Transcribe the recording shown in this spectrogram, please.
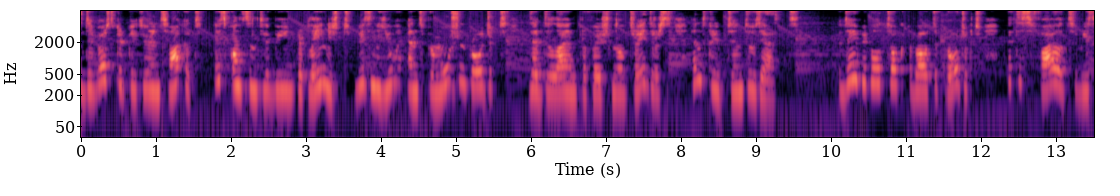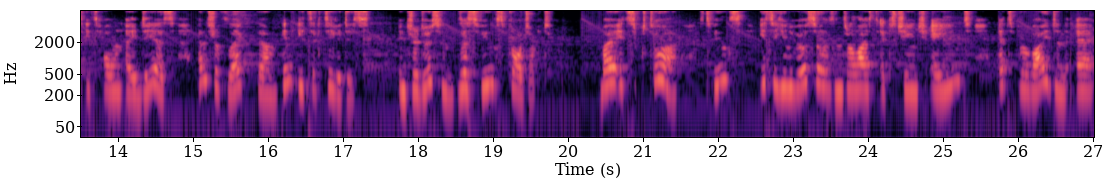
diverse cryptocurrency market is constantly being replenished with new and promotion projects that delight professional traders and crypto enthusiasts. Today will talk about a project that is filled with its own ideas and reflect them in its activities. Introducing the Sphinx project. By its structure, Sphinx is a universal centralized exchange aimed at providing a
